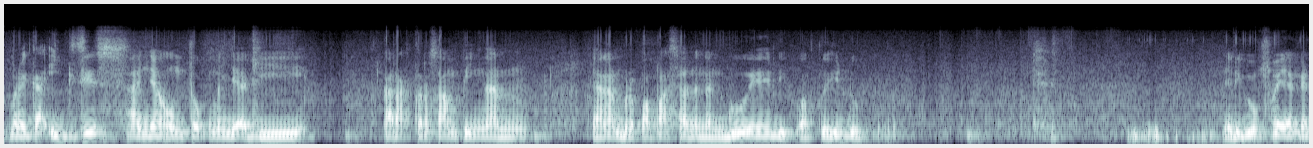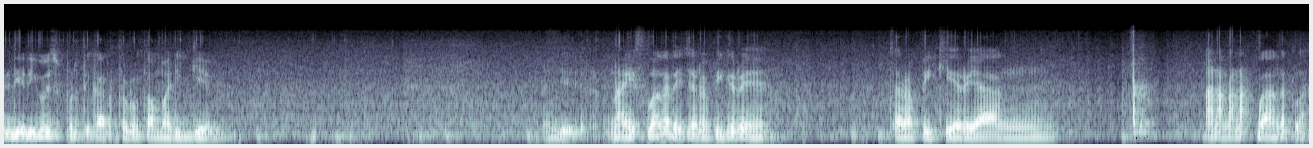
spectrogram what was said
mereka exist hanya untuk menjadi karakter sampingan yang akan berpapasan dengan gue di waktu hidup. Jadi gue bayangkan diri gue seperti karakter utama di game. Anjir, naif banget ya cara pikirnya ya. Cara pikir yang anak-anak banget lah.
